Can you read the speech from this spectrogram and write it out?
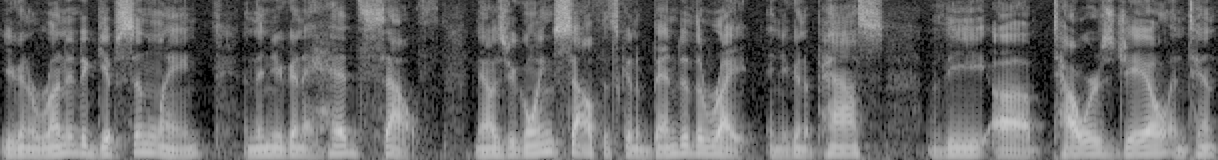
You're going to run into Gibson Lane, and then you're going to head south. Now, as you're going south, it's going to bend to the right, and you're going to pass the uh, Towers Jail and Tent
